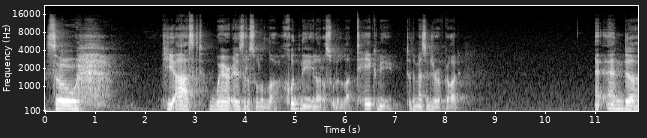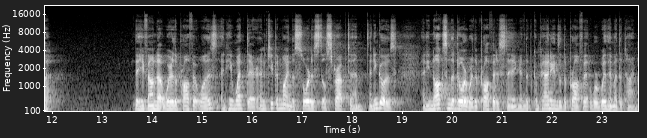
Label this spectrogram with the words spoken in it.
So he asked, Where is Rasulullah? Khudni ila Rasulullah. Take me to the Messenger of God. And uh, he found out where the Prophet was, and he went there. And keep in mind, the sword is still strapped to him. And he goes, and he knocks on the door where the Prophet is staying, and the companions of the Prophet were with him at the time.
